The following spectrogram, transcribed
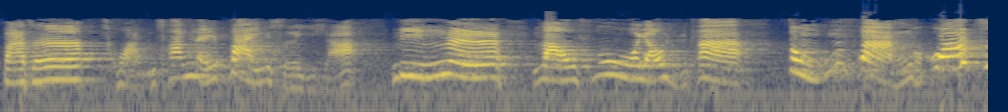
把这船舱内摆设一下，明儿老夫我要与他洞房花烛，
